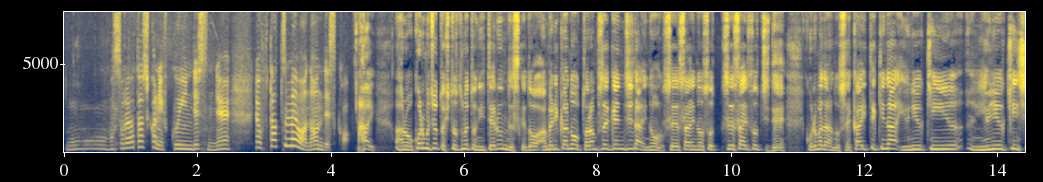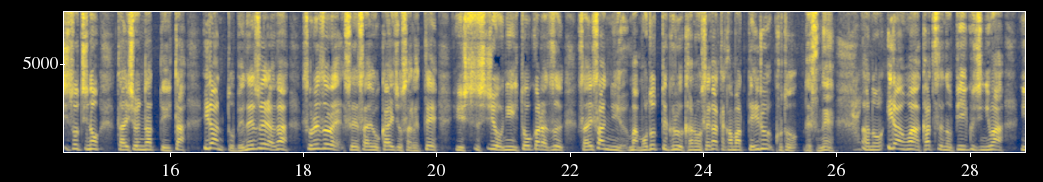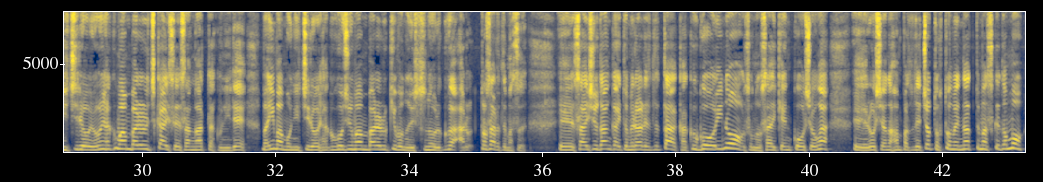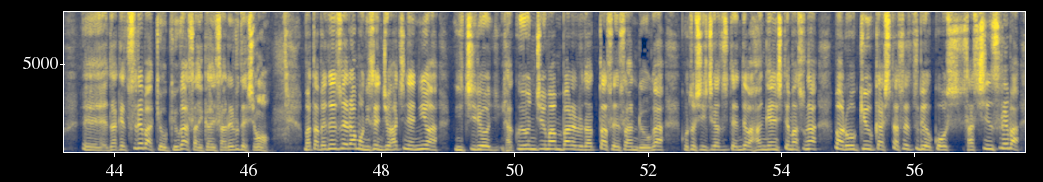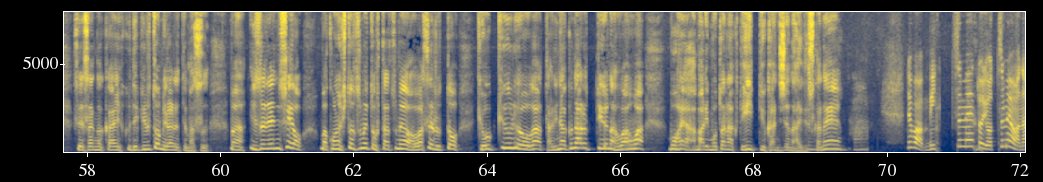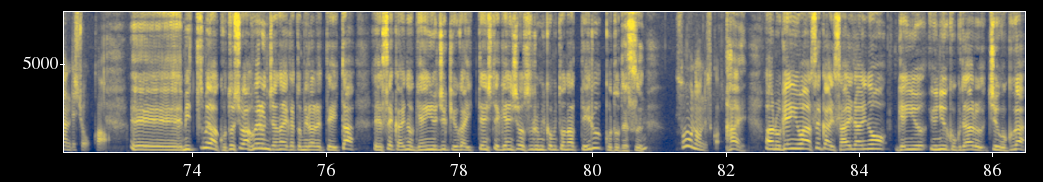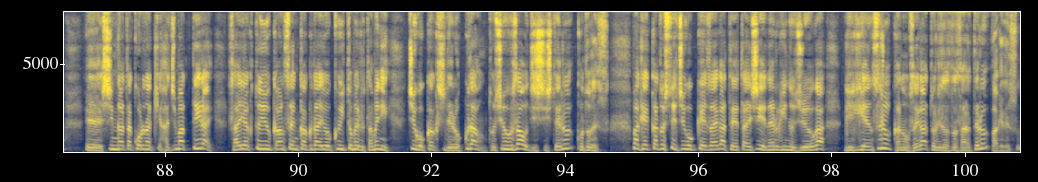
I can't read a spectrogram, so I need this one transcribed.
おそれは確かに福音ですね。で2つ目は何ですか？はい。あのこれもちょっと1つ目と似てるんですけどアメリカのトランプ政権時代の制裁の制裁措置でこれまであの世界的な輸入禁輸輸入禁止措置の対象になっていたイランとベネズエラがそれぞれ制裁を解除されて輸出市場に遠からず再参入入、まあ、戻ってくる可能性が高まっていることですね、はい、あのイランはかつてのピーク時には日量400万バレル近い生産があった国で、まあ、今も日量150万バレル規模の輸出能力があるとされてます、えー、最終段階と見られてた核合意のその再建交渉が、えー、ロシアの反発でちょっと不透明になってますけども、えー、妥結すれば供給が再開されるでしょうまたベネズエラも2018年には日量140万バレルだった生産量が今年1月時点では半減してますが、まあ、老朽化した設備をこう刷新すれば生産が回復できると見られてます。まあ、いずれにせよ、まあ、この1つ目と2つ目を合わせると供給量が足りなくなるっていうような不安はもはやあまり持たなくていいっていう感じじゃないですかね。では3つ目と4つ目は何でしょうか、えー、3つ目は今年は増えるんじゃないかと見られていた、えー、世界の原油需給が一転して減少する見込みとなっていることです。そうなんですか？はい。あの原油は世界最大の原油輸入国である中国が、えー、新型コロナ期始まって以来最悪という感染拡大を食い止めるために中国各地でロックダウン都市封鎖を実施していることです。まあ結果として中国経済が停滞しエネルギーの需要が激減する可能性が取り沙汰されているわけです。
